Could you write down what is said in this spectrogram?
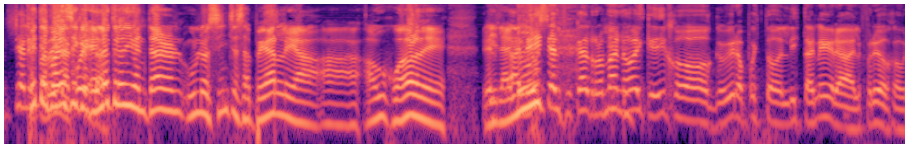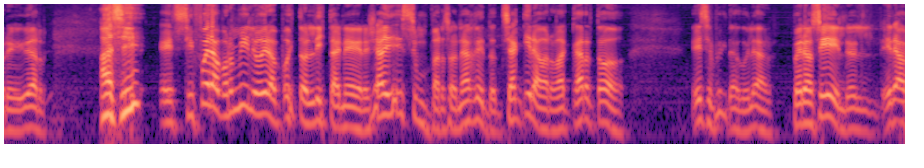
ya ¿Qué te parece que el otro día entraron unos hinchas a pegarle a, a- a un jugador de, de El, la luz? leíste al fiscal romano hoy que dijo que hubiera puesto en lista negra a Alfredo Jaureguer. ¿Ah, sí? Eh, si fuera por mí, lo hubiera puesto en lista negra. Ya es un personaje, ya quiere barbacar todo. Es espectacular. Pero sí, era,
